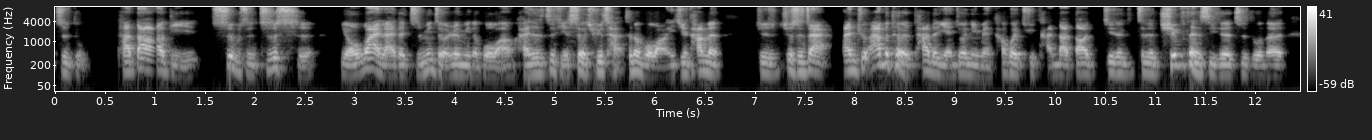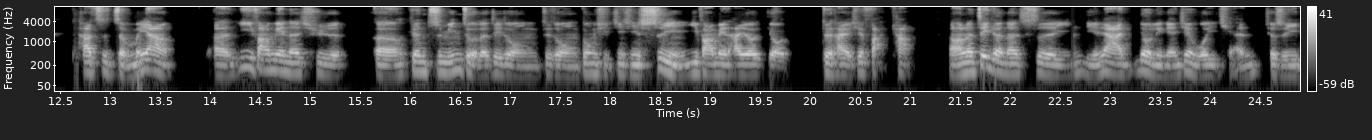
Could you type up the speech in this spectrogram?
制度，它到底是不是支持由外来的殖民者任命的国王，还是自己社区产生的国王？以及他们就是就是在 Andrew Apter 他的研究里面，他会去谈到到这个这个 Chieftaincy 的制度呢？他是怎么样？呃，一方面呢，去呃跟殖民者的这种这种东西进行适应；一方面，他有有对他有些反抗。然后呢，这个呢是尼日利亚六零年建国以前，就是一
